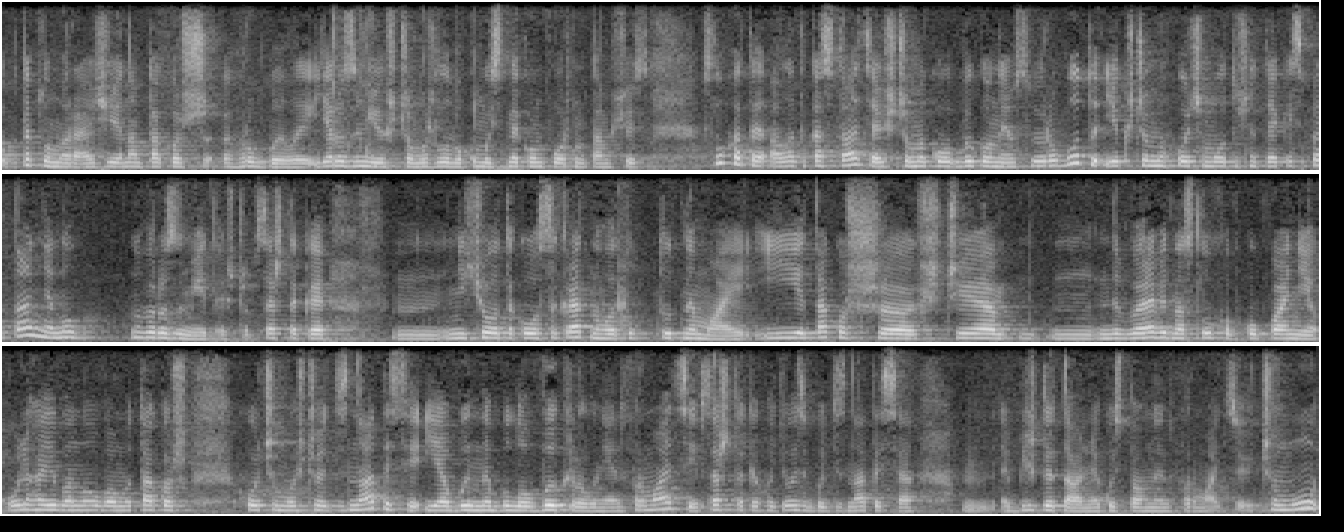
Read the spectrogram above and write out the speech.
в тепломережі нам також грубили. Я розумію, що можливо комусь некомфортно там щось слухати, але така ситуація, що ми ко- виконуємо свою роботу, і якщо ми хочемо уточнити якесь питання, ну ну ви розумієте, що все ж таки нічого такого секретного тут, тут немає. І також е, ще не бере від нас слухавку пані Ольга Іванова. Ми також хочемо щось дізнатися, і аби не було викривлення інформації, все ж таки хотілося б дізнатися більш детально якусь певну інформацію. Чому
